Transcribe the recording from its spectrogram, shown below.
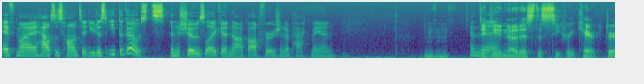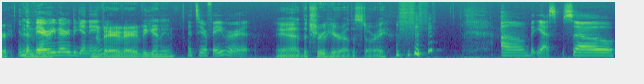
"If my house is haunted, you just eat the ghosts," and shows like a knockoff version of Pac-Man. hmm And did then- you notice the secret character in the very very beginning? in the very very beginning? It's your favorite. Yeah, the true hero of the story. Um, but yes, so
